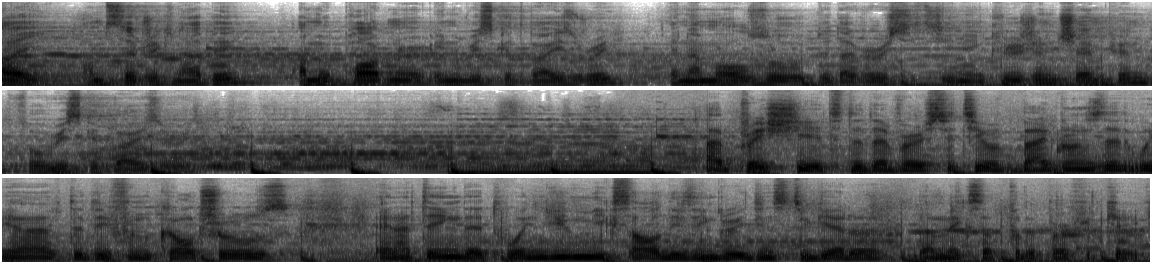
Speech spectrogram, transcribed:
Hi, I'm Cedric Nabe. I'm a partner in Risk Advisory, and I'm also the Diversity and Inclusion Champion for Risk Advisory. I appreciate the diversity of backgrounds that we have, the different cultures, and I think that when you mix all these ingredients together, that makes up for the perfect cake.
